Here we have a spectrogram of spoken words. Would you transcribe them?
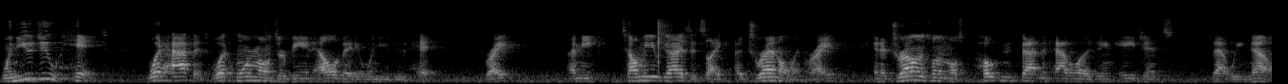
when you do HIIT, what happens? What hormones are being elevated when you do HIIT, right? I mean, tell me, you guys, it's like adrenaline, right? And adrenaline is one of the most potent fat metabolizing agents that we know.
